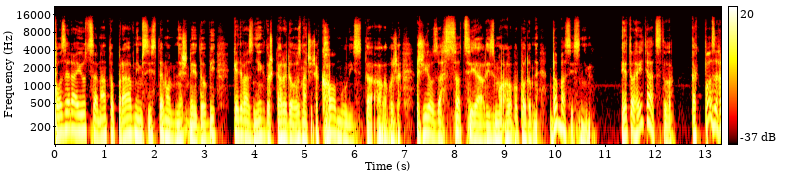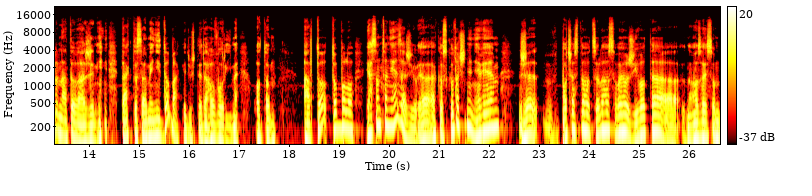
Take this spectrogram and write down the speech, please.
Pozerajúc sa na to právnym systémom dnešnej doby, keď vás niekto škaredo označí, že komunista, alebo že žil za socializmu, alebo podobne. Doba si s ním. Je to hejťáctvo. Tak pozor na to, vážený. Takto sa mení doba, keď už teda hovoríme o tom. A to, to bolo, ja som to nezažil. Ja ako skutočne neviem, že počas toho celého svojho života, a naozaj som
